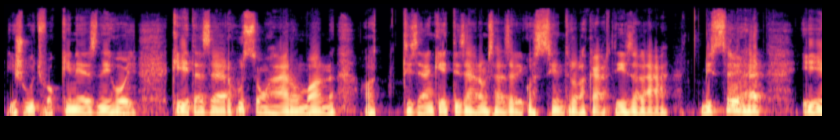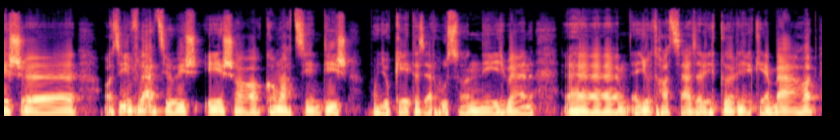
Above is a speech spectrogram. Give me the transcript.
is úgy fog kinézni, hogy 2023-ban a 12-13 százalékos szintről akár 10 alá visszajöhet, és az infláció is, és a kamatszint is mondjuk 2024-ben egy 5-6 százalék környékén beállhat.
